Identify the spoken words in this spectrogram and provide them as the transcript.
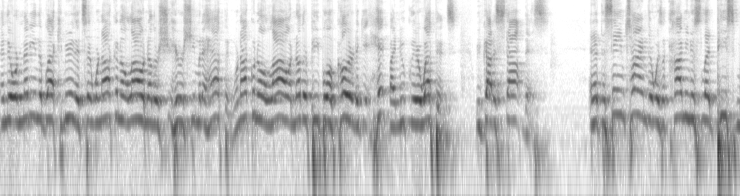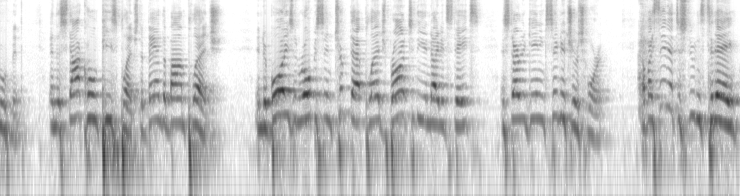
And there were many in the black community that said, we're not going to allow another Hiroshima to happen. We're not going to allow another people of color to get hit by nuclear weapons. We've got to stop this. And at the same time, there was a communist led peace movement and the Stockholm Peace Pledge, the Ban the Bomb Pledge. And Du Bois and Robeson took that pledge, brought it to the United States, and started gaining signatures for it. Now, if I say that to students today,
